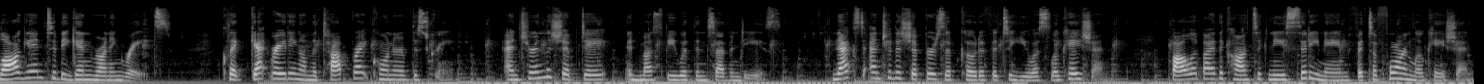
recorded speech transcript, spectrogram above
Log in to begin running rates. Click Get Rating on the top right corner of the screen. Enter in the ship date, it must be within 7 days. Next, enter the shipper's zip code if it's a US location, followed by the consignee's city name if it's a foreign location.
